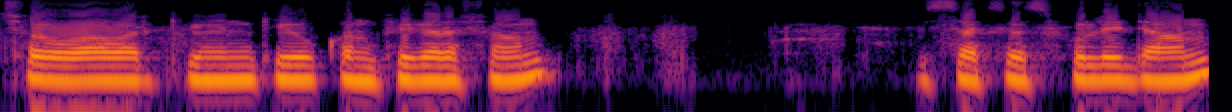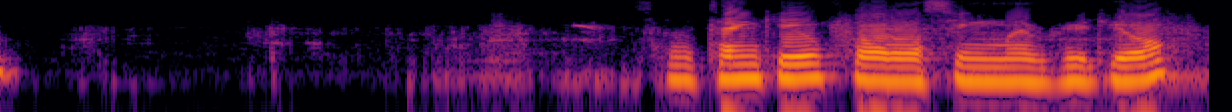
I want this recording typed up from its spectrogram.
So our QinQ configuration is successfully done so thank you for watching my video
